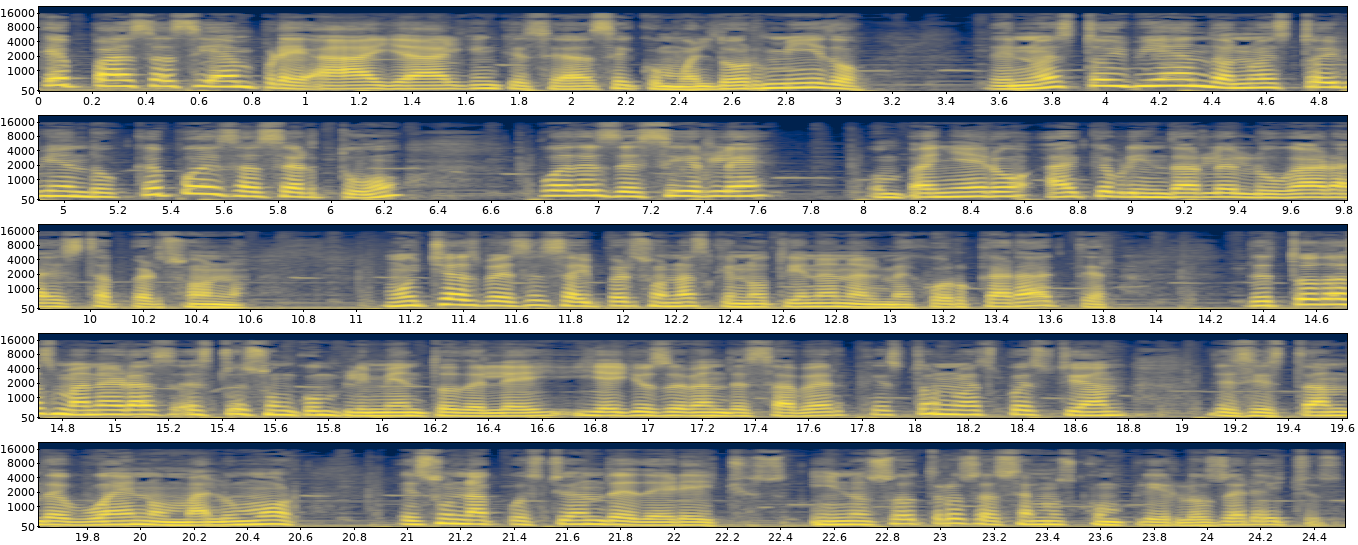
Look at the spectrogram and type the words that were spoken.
¿Qué pasa siempre? Hay alguien que se hace como el dormido, de no estoy viendo, no estoy viendo. ¿Qué puedes hacer tú? puedes decirle, compañero, hay que brindarle lugar a esta persona. Muchas veces hay personas que no tienen el mejor carácter. De todas maneras, esto es un cumplimiento de ley y ellos deben de saber que esto no es cuestión de si están de buen o mal humor, es una cuestión de derechos y nosotros hacemos cumplir los derechos.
